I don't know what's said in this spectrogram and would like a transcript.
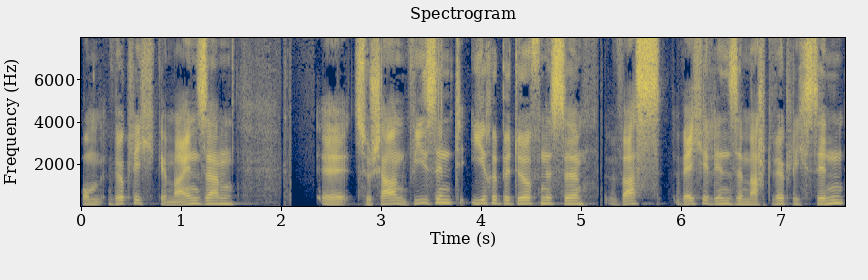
um wirklich gemeinsam äh, zu schauen, wie sind Ihre Bedürfnisse, was, welche Linse macht wirklich Sinn,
